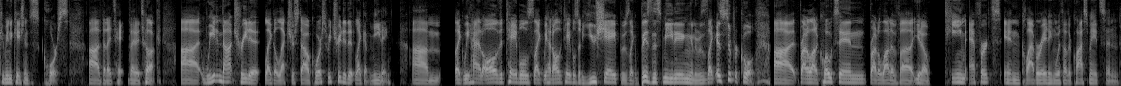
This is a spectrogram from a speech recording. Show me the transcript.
communications course uh, that I ta- that I took. Uh, we did not treat it like a lecture style course. We treated it like a meeting. Um, like we had all the tables, like we had all the tables at a U shape. It was like a business meeting, and it was like it's super cool. Uh, brought a lot of quotes in, brought a lot of uh, you know team efforts in collaborating with other classmates, and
